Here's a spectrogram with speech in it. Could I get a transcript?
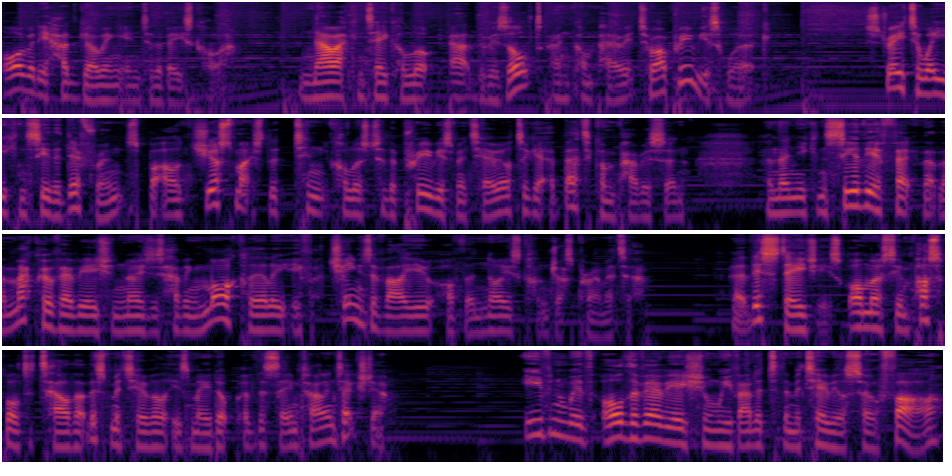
already had going into the base colour. Now I can take a look at the result and compare it to our previous work. Straight away you can see the difference, but I'll just match the tint colours to the previous material to get a better comparison, and then you can see the effect that the macro variation noise is having more clearly if I change the value of the noise contrast parameter. At this stage it's almost impossible to tell that this material is made up of the same tiling texture. Even with all the variation we've added to the material so far,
